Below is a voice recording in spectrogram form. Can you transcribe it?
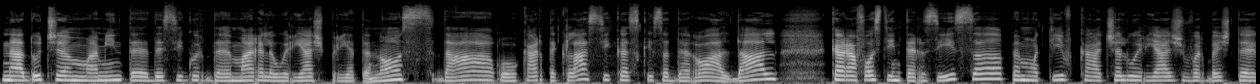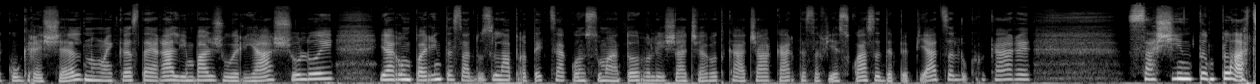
Ne aducem aminte, desigur, de Marele Uriaș Prietenos, da, o carte clasică scrisă de Roald Dahl, care a fost interzisă pe motiv că acel uriaș vorbește cu greșel, numai că ăsta era limbajul uriașului, iar un părinte s-a dus la protecția consumatorului și a cerut ca acea carte să fie scoasă de pe piață viață, lucru care s-a și întâmplat.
